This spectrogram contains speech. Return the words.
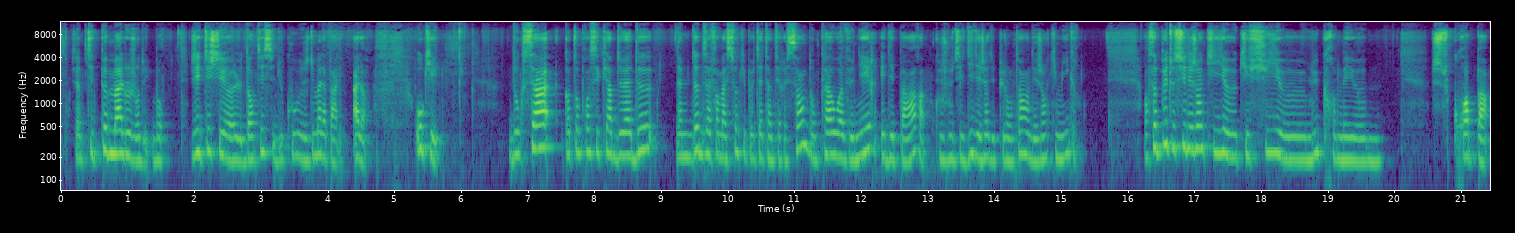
J'ai un petit peu mal aujourd'hui. Bon, j'ai été chez euh, le dentiste et du coup, j'ai du mal à parler. Alors, ok. Donc ça, quand on prend ces cartes 2 à 2, ça me donne des informations qui peuvent être intéressantes. Donc, chaos à venir et départ, que je vous ai dit déjà depuis longtemps, des gens qui migrent. Alors, ça peut être aussi les gens qui, euh, fuient euh, lucre, mais je crois pas.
